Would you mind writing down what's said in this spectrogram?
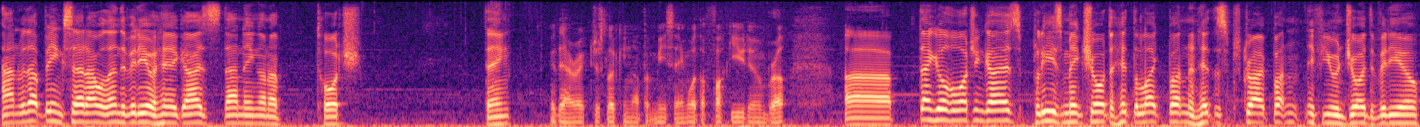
And with that being said, I will end the video here, guys, standing on a torch thing with Eric just looking up at me saying, what the fuck are you doing, bro? Uh, thank you all for watching, guys. Please make sure to hit the like button and hit the subscribe button if you enjoyed the video.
